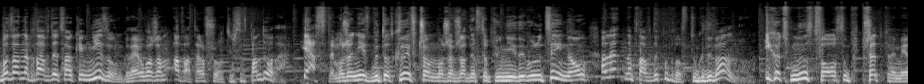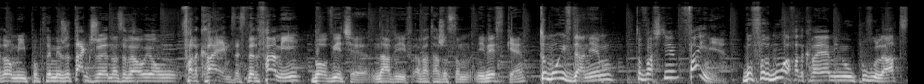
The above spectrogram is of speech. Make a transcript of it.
Bo za naprawdę całkiem niezłą grę uważam Avatar Frontiers of Pandora. Jasne, może niezbyt odkrywczą, może w żadnym stopniu nie rewolucyjną, ale naprawdę po prostu grywalną. I choć mnóstwo osób przed premierą i po premierze także nazywało ją Far Cry'em ze smurfami, bo wiecie, nawi w Avatarze są niebieskie, to moim zdaniem to właśnie fajnie. Bo formuła Far Cry'a mimo upływu lat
